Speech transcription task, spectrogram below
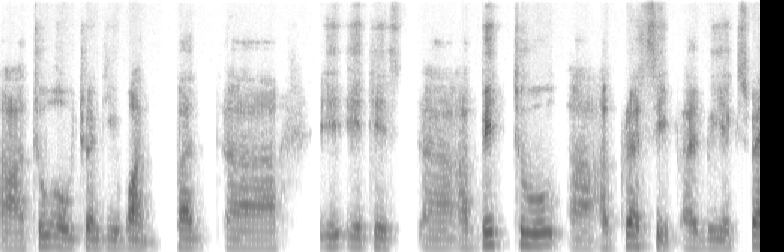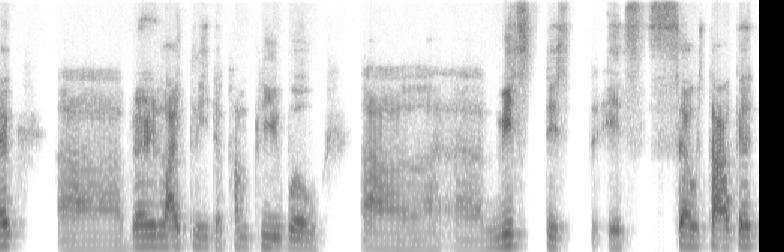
uh, 2021. But uh, it, is uh, a bit too uh, aggressive, and we expect uh, very likely the company will miss this its sales target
